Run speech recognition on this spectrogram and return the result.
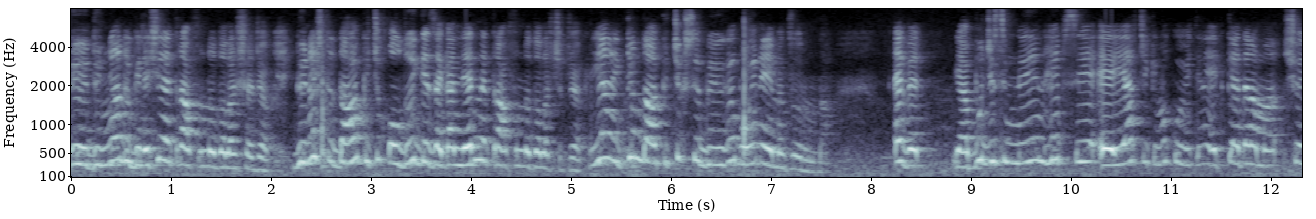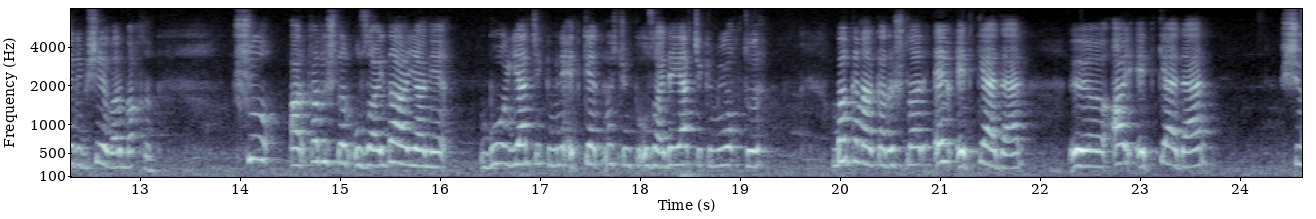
Ee, Dünya da güneşin etrafında dolaşacak. Güneş de daha küçük olduğu gezegenlerin etrafında dolaşacak. Yani kim daha küçükse büyüğe boyun eğmek zorunda. Evet. Ya bu cisimlerin hepsi e, yer çekimi kuvvetine etki eder ama şöyle bir şey var bakın. Şu arkadaşlar uzayda yani bu yer çekimine etki etmez çünkü uzayda yer çekimi yoktur. Bakın arkadaşlar ev etki eder. e, ay etki eder. Şu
